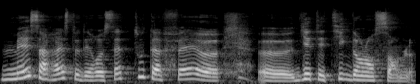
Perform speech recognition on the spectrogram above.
mais ça reste des recettes tout à fait diététique dans l'ensemble.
